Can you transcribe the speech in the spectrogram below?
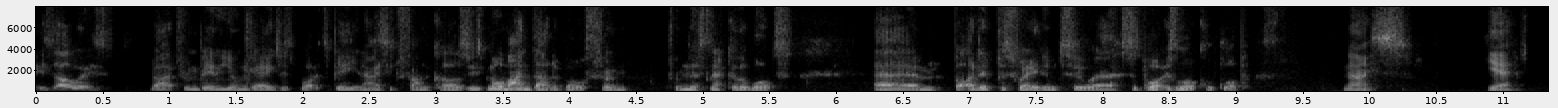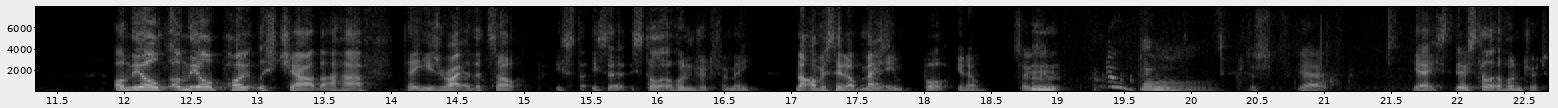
he's always right from being a young age, has wanted to be a United fan because his mum and dad are both from from this neck of the woods. Um, but I did persuade him to uh, support his local club. Nice. Yeah. On the old on the old pointless chart that I have, that he's right at the top. He's, he's, uh he's still at 100 for me. Not obviously not met him, but you know. So Mm. Just yeah. Yeah, he's, he's still at 100.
